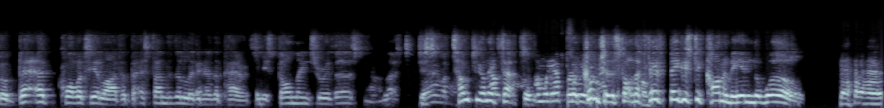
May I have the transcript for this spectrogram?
to a better quality of life, a better standard of living than the parents, and it's gone into reverse now. That's just yeah. totally unacceptable And we for a country that's got the fifth biggest economy in the world. Yeah,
